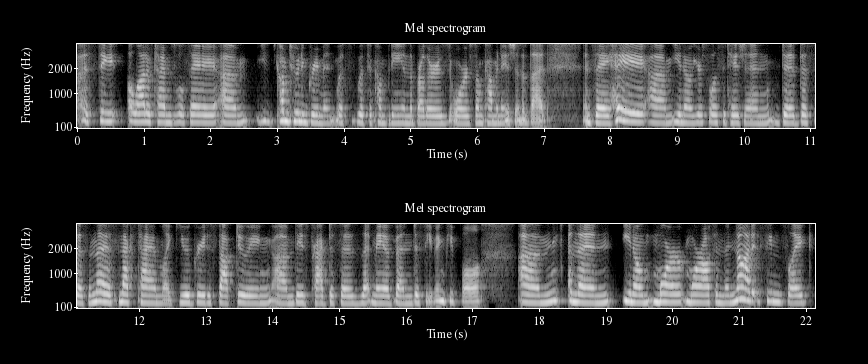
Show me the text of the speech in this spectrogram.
a state a lot of times will say um, you come to an agreement with with the company and the brothers or some combination of that and say hey um, you know your solicitation did this this and this. Next time like you agree to stop doing um, these practices that may have been deceiving people. Um, and then you know more more often than not it seems like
